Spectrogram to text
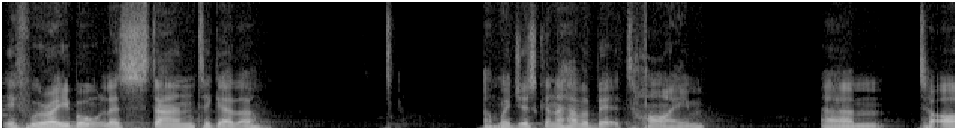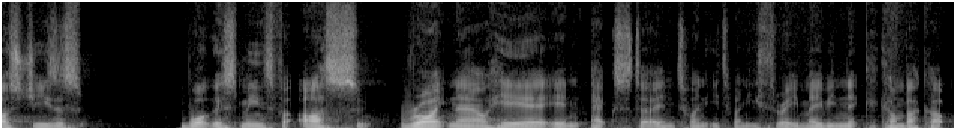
if we're able. Let's stand together. And we're just going to have a bit of time um, to ask Jesus what this means for us right now here in Exeter in 2023. Maybe Nick could come back up.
